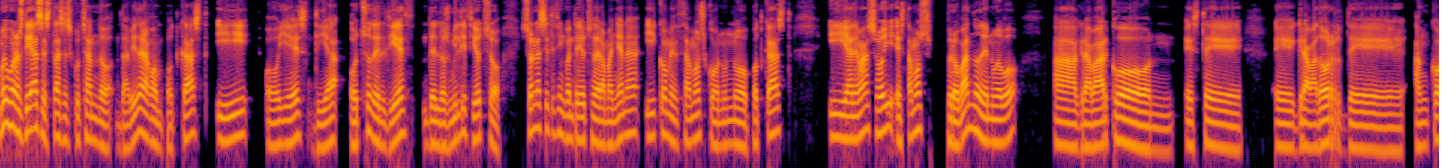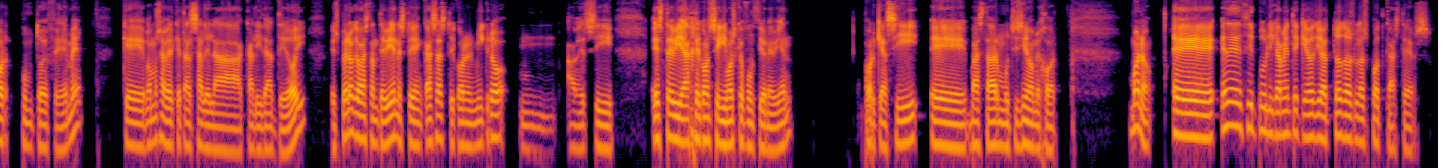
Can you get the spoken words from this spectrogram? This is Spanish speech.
Muy buenos días, estás escuchando David Aragón Podcast y hoy es día 8 del 10 del 2018. Son las 7.58 de la mañana y comenzamos con un nuevo podcast y además hoy estamos probando de nuevo a grabar con este eh, grabador de anchor.fm que vamos a ver qué tal sale la calidad de hoy. Espero que bastante bien, estoy en casa, estoy con el micro, mm, a ver si este viaje conseguimos que funcione bien porque así eh, va a estar muchísimo mejor. Bueno, eh, he de decir públicamente que odio a todos los podcasters.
